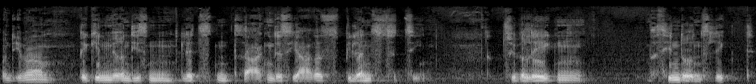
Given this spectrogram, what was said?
Und immer beginnen wir in diesen letzten Tagen des Jahres Bilanz zu ziehen, zu überlegen, was hinter uns liegt,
